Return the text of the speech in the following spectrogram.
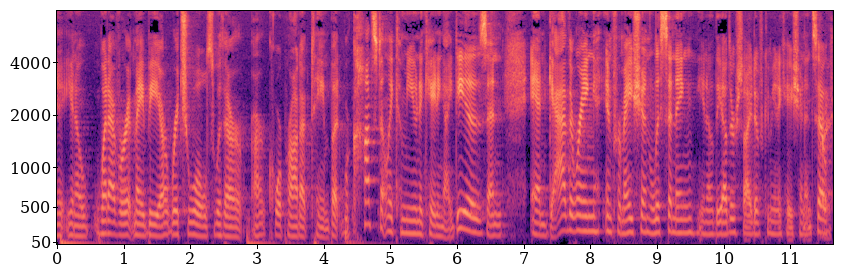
you know whatever it may be our rituals with our our core product team. But we're constantly communicating ideas and and gathering information listening you know the other side of communication. And so right.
